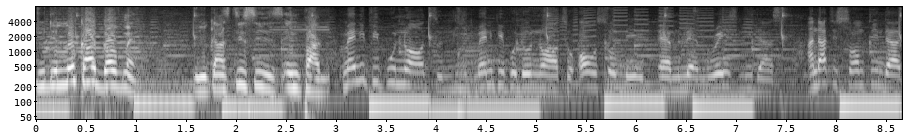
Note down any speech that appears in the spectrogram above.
to the local government, you can still see his impact. Many people know how to lead, many people don't know how to also lead, um, raise leaders. And that is something that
